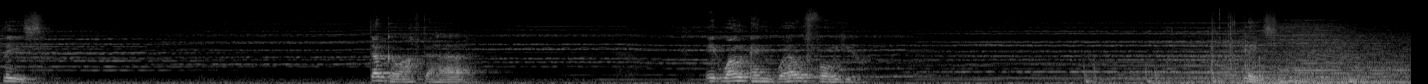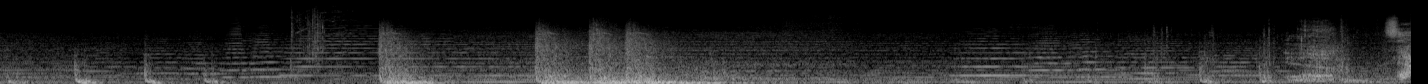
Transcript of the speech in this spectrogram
Please. Don't go after her. It won't end well for you. Please. So,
